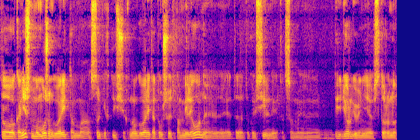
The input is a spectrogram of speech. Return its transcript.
то, конечно, мы можем говорить там о сотнях тысячах. Но говорить о том, что это там миллионы, это такое сильное этот самый, передергивание в сторону...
